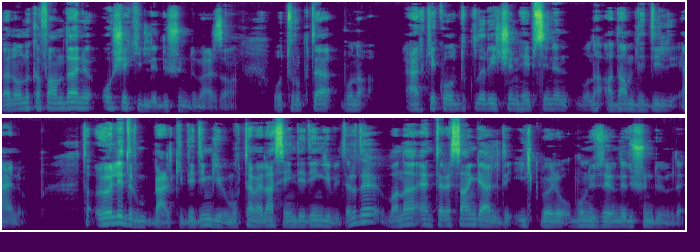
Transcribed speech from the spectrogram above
Ben onu kafamda hani o şekilde düşündüm her zaman. Oturup da bunu erkek oldukları için hepsinin buna adam dediği yani öyledir belki dediğim gibi muhtemelen senin dediğin gibidir de bana enteresan geldi ilk böyle bunun üzerinde düşündüğümde.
